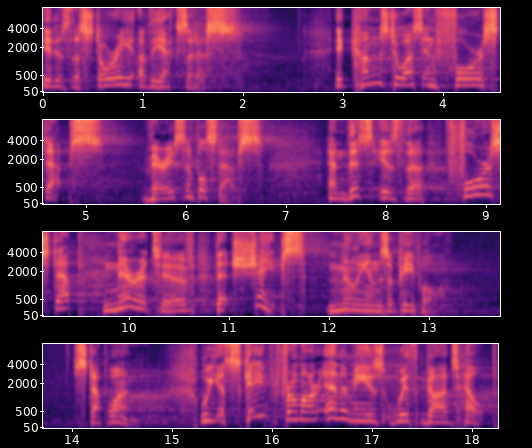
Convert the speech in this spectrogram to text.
It is the story of the Exodus. It comes to us in four steps, very simple steps. And this is the four step narrative that shapes millions of people. Step one we escape from our enemies with God's help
